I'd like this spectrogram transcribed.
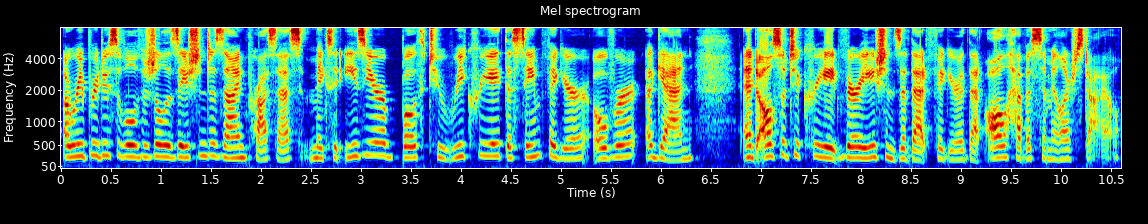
A reproducible visualization design process makes it easier both to recreate the same figure over again and also to create variations of that figure that all have a similar style.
